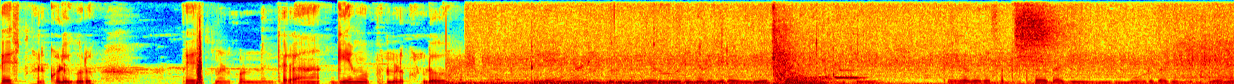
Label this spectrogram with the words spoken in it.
ಪೇಸ್ಟ್ ಮಾಡ್ಕೊಳ್ಳಿ ಗುರು. ಪೇಸ್ಟ್ ಮಾಡ್ಕೊಂಡ ನಂತರ ಗೇಮ್ ಓಪನ್ ಮಾಡಿಕೊಂಡು ಪ್ಲೇ ಮಾಡಿ ಬೇರೆ ಊರಿನ ಊರಿ ನೋಡಿದಿರೋ ವೀಡಿಯೋ ಅಂದ್ಕೊಳ್ತೀನಿ ಬೇಗ ಬೇಗ ಸಬ್ಸ್ಕ್ರೈಬ್ ಆಗಿ ಈ ಮೂರು ಬಗ್ಗೆ ವಿಡಿಯೋ ಏನು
